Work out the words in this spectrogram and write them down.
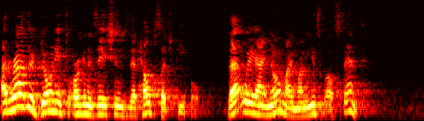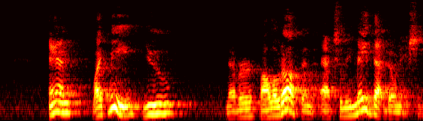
I'd rather donate to organizations that help such people. That way I know my money is well spent. And, like me, you never followed up and actually made that donation.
